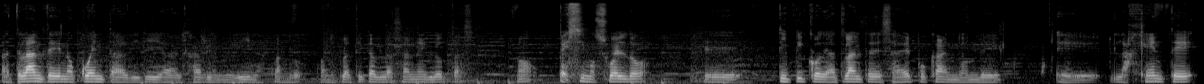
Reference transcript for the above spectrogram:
Atlante no cuenta, diría el Harlem Medina, cuando, cuando platicas las anécdotas. ¿no? Pésimo sueldo, eh, típico de Atlante de esa época, en donde eh, la gente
